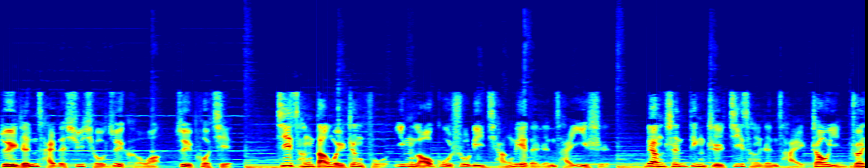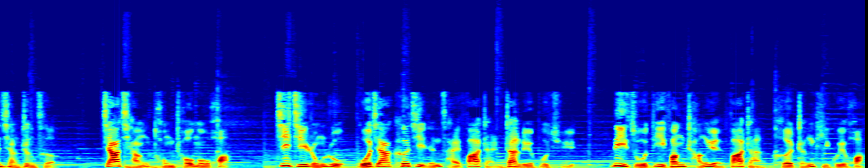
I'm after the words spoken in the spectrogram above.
对人才的需求最渴望、最迫切。基层党委政府应牢固树立强烈的人才意识，量身定制基层人才招引专项政策，加强统筹谋划，积极融入国家科技人才发展战略布局，立足地方长远发展和整体规划，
